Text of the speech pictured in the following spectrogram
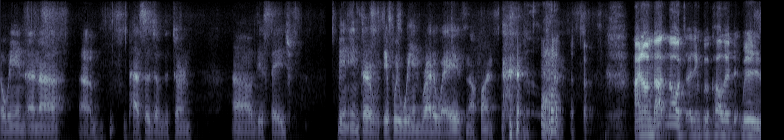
a win and a, a passage of the turn uh, this stage. Being Inter, if we win right away, it's not fun. and on that note, I think we'll call it. We'll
